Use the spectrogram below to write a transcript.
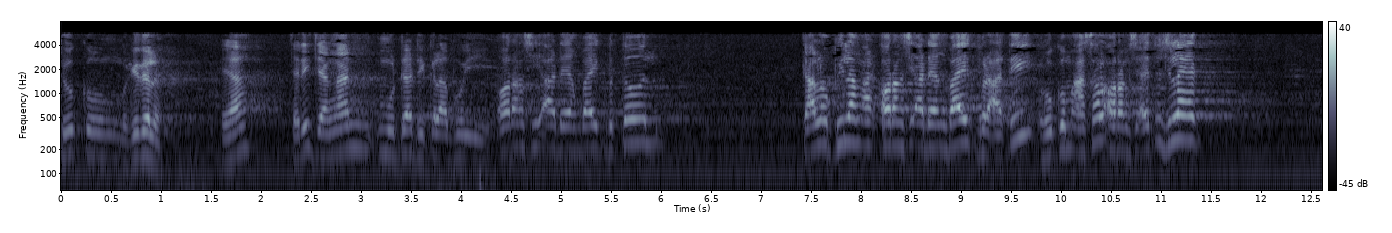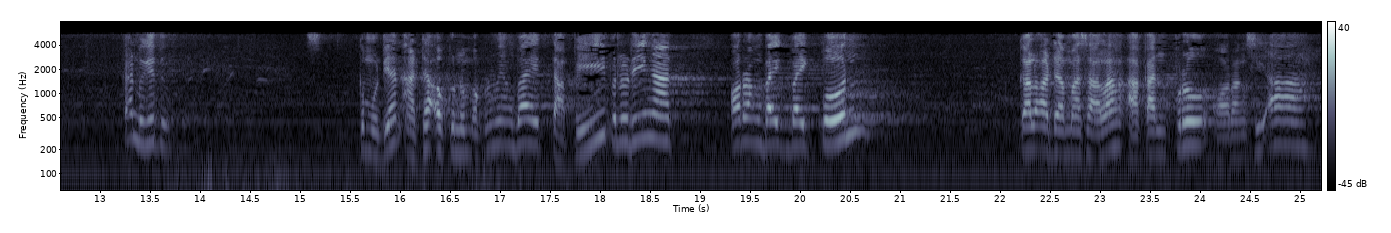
dukung begitu loh. Ya jadi jangan mudah dikelabui. Orang si ada yang baik betul. Kalau bilang orang si ada yang baik berarti hukum asal orang si itu jelek. Kan begitu? Kemudian ada oknum-oknum yang baik tapi perlu diingat orang baik-baik pun kalau ada masalah akan pro orang Syiah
